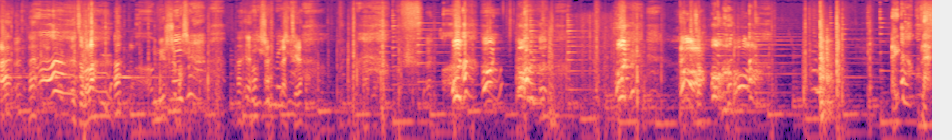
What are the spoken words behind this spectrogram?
哎哎，怎么了啊？你没事吧？没事，哎没事没事来起来。哎，来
